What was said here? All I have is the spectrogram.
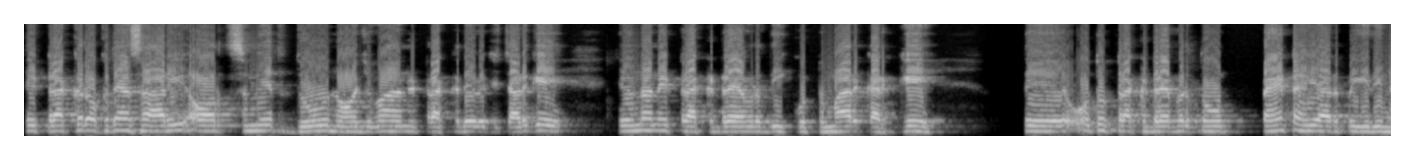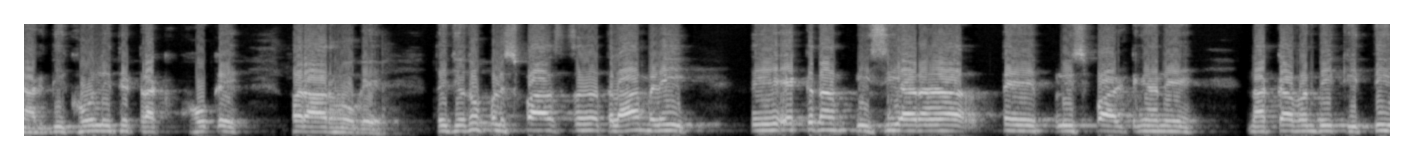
ਤੇ ਟਰੱਕ ਰੁਕਦਿਆਂ ਸਾਰੀ ਔਰਤ ਸਮੇਤ ਦੋ ਨੌਜਵਾਨ ਟਰੱਕ ਦੇ ਵਿੱਚ ਚੜ ਗਏ ਤੇ ਉਹਨਾਂ ਨੇ ਟਰੱਕ ਡਰਾਈਵਰ ਦੀ ਕੁੱਟਮਾਰ ਕਰਕੇ ਤੇ ਉਹ ਤੋਂ ਟਰੱਕ ਡਰਾਈਵਰ ਤੋਂ 65000 ਰੁਪਏ ਦੀ ਨਕਦੀ ਖੋਹ ਲਈ ਤੇ ਟਰੱਕ ਖੋ ਕੇ ਫਰਾਰ ਹੋ ਗਏ। ਤੇ ਜਦੋਂ ਪੁਲਿਸ ਪਾਸ ਇਤਲਾਹ ਮਿਲੀ ਤੇ ਇੱਕਦਮ ਪੀਸੀਆਰ ਤੇ ਪੁਲਿਸ ਪਾਰਟੀਆਂ ਨੇ ਨਾਕਾਬੰਦੀ ਕੀਤੀ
